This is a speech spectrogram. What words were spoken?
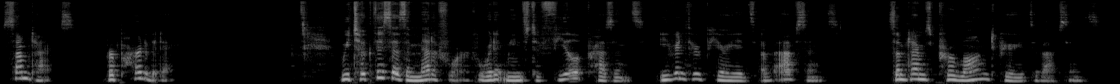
sometimes, for part of the day. We took this as a metaphor for what it means to feel presence even through periods of absence, sometimes prolonged periods of absence.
